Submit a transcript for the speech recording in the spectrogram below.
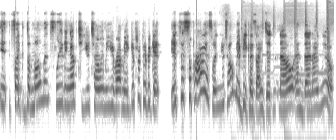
it's like the moments leading up to you telling me you brought me a gift certificate. It's a surprise when you tell me because I didn't know and then I knew.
